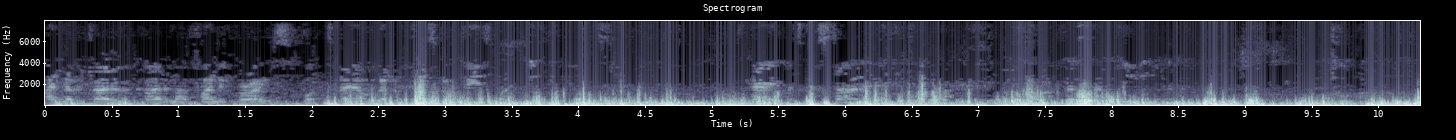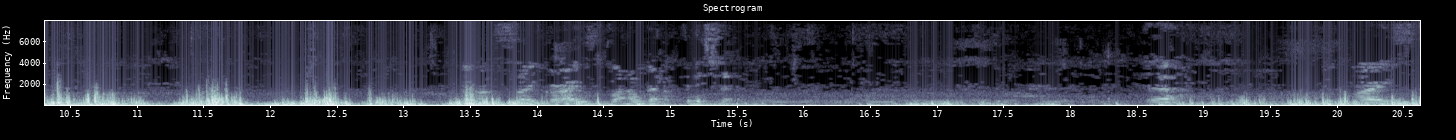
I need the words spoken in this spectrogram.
I never tried avocado and I find it gross, but today I'm gonna test my fears by eating it. Okay, let's get started. So gross, but I'm gonna finish it. Ugh, gross.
